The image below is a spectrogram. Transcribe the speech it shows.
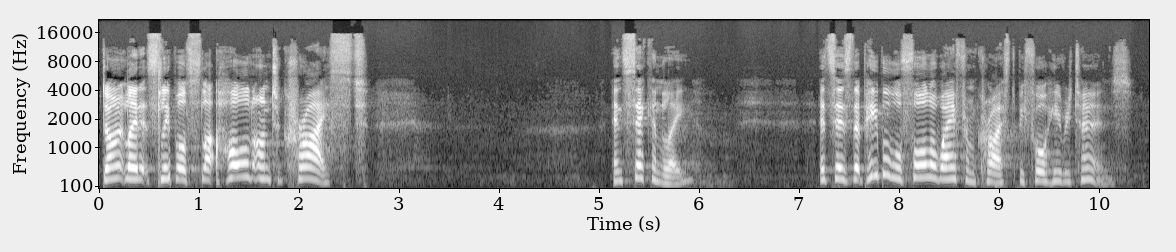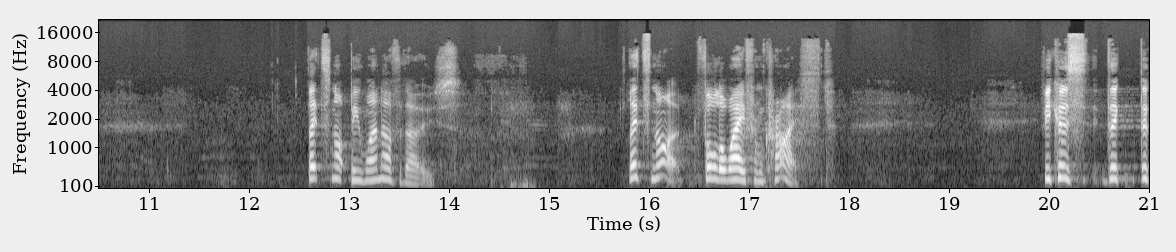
Don't let it slip or slide. Hold on to Christ. And secondly, it says that people will fall away from Christ before he returns. Let's not be one of those. Let's not fall away from Christ. Because the, the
